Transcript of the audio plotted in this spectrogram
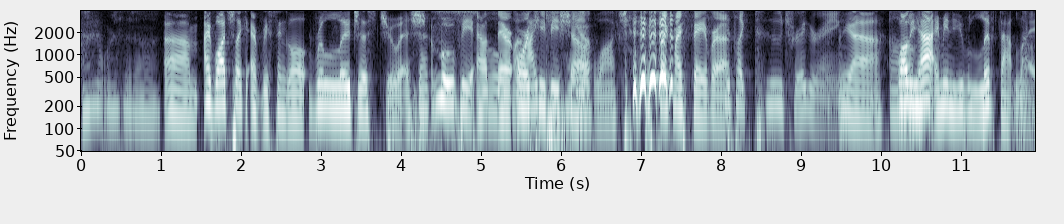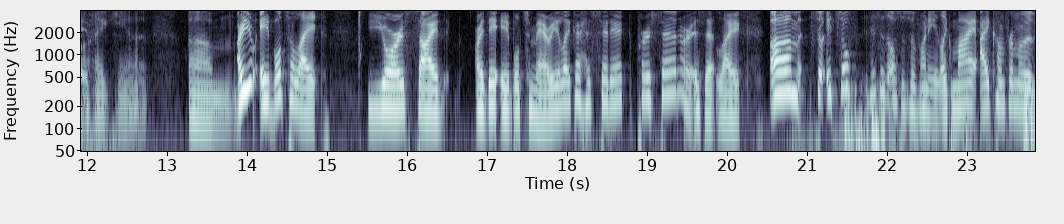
Unorthodox. Um, I've watched like every single religious Jewish That's movie so out there fun. or I TV show. Watch. It's like my favorite. It's like too triggering. yeah. well, Um, yeah. I mean, you lived that No, life. I can't. Um, Are you able to like your side? Are they able to marry like a Hasidic person, or is it like Um. So it's so. This is also so funny. Like my, I come from a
